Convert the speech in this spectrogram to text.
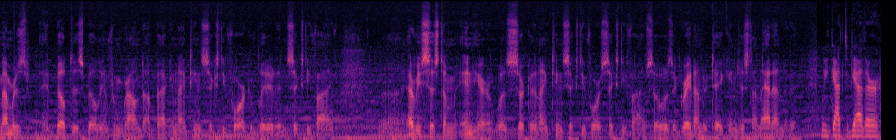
members had built this building from ground up back in 1964, completed in 65. Uh, every system in here was circa 1964-65, so it was a great undertaking just on that end of it. We got together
